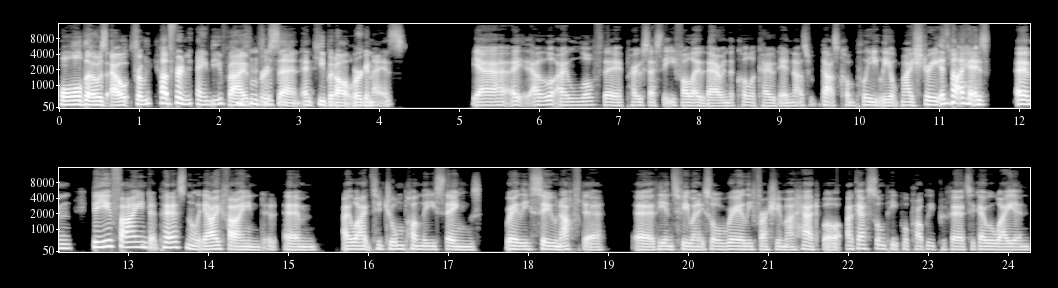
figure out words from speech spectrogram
pull those out from the other 95% and keep it all organized? Yeah, I, I, lo- I love the process that you follow there and the color coding. That's that's completely up my street, and that is. Um, do you find personally? I find um, I like to jump on these things really soon after uh, the interview when it's all really fresh in my head. But I guess some people probably prefer to go away and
